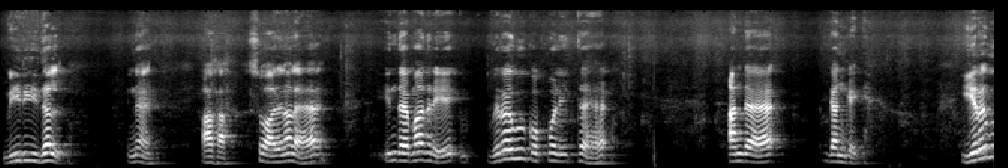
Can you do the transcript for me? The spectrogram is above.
விரிதல். என்ன? ஆஹா. ஸோ அதனால் இந்த மாதிரி விரவு கொப்பளித்த அந்த கங்கை. இரவு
